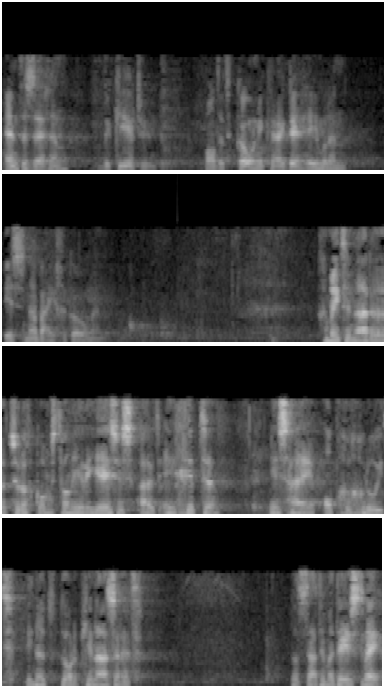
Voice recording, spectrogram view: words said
en te zeggen, bekeert u, want het koninkrijk der hemelen is nabijgekomen. Gemeente, na de terugkomst van de Heer Jezus uit Egypte is hij opgegroeid in het dorpje Nazareth. Dat staat in Matthäus 2.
